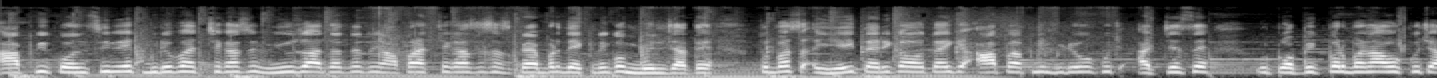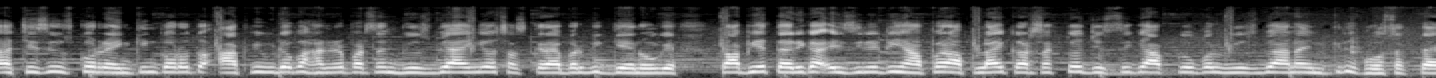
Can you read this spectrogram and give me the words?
आपकी कौन सी भी एक वीडियो पर अच्छे खासे व्यूज़ आ जाते हैं तो यहाँ पर अच्छे खासे सब्सक्राइबर देखने को मिल जाते हैं। तो बस यही तरीका होता है कि आप अपनी वीडियो को कुछ अच्छे से टॉपिक पर बनाओ, कुछ अच्छी से उसको रैंकिंग करो तो आपकी वीडियो पर हंड्रेड व्यूज़ भी आएँगे और सब्सक्राइबर भी गेन होंगे। तो आप ये तरीका ईजिली यहाँ पर अप्लाई कर सकते हो, जिससे कि आपके ऊपर व्यूज़ भी आना इंक्रीज हो सकता है।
